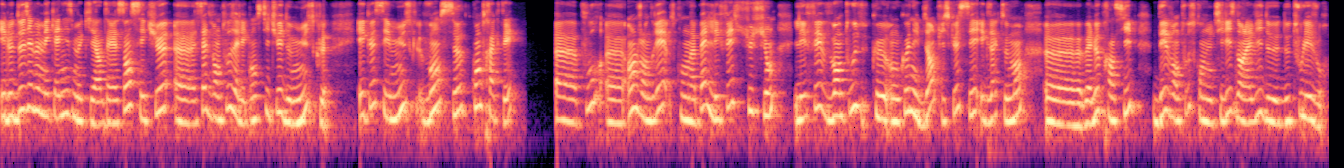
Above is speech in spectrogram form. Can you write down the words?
Et le deuxième mécanisme qui est intéressant, c'est que euh, cette ventouse, elle est constituée de muscles et que ces muscles vont se contracter euh, pour engendrer ce qu'on appelle l'effet succion, l'effet ventouse que on connaît bien puisque c'est exactement ben, le principe des ventouses qu'on utilise dans la vie de, de, tous les jours.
